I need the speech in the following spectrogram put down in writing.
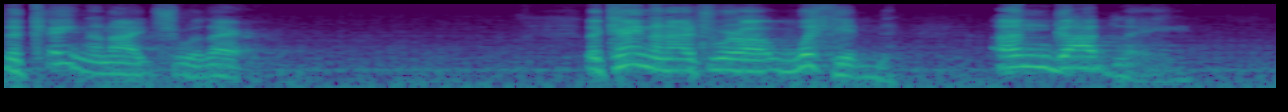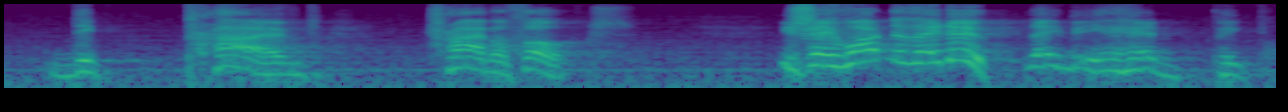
the Canaanites were there. The Canaanites were a wicked, ungodly, deprived tribe of folks. You say, what do they do? They behead people.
